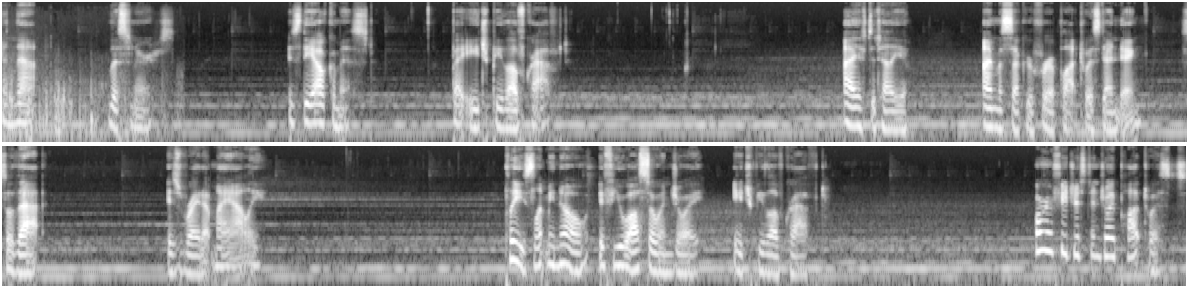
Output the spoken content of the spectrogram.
And that, listeners, is The Alchemist by H.P. Lovecraft. I have to tell you, I'm a sucker for a plot twist ending, so that is right up my alley. Please let me know if you also enjoy H.P. Lovecraft. Or if you just enjoy plot twists.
